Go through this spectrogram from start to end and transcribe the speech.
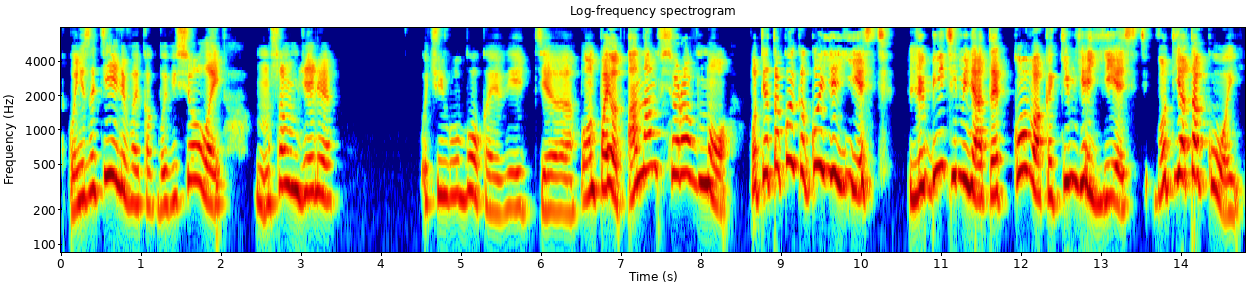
Такой незатейливой, как бы веселой, на самом деле очень глубокой, ведь э, он поет, а нам все равно. Вот я такой, какой я есть. Любите меня такого, каким я есть. Вот я такой.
